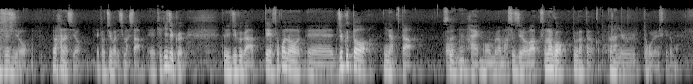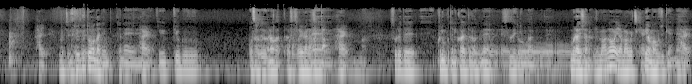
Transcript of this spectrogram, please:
益次郎の話をえー途中までしました、えー敵塾という塾があってそこの、えー塾頭になったそうだね。はい、大村益次郎はその後どうなったのかというところですけどもはい。ムチ先生。塾頭なりってね、はい。結局お誘いがなかった。お誘いがなかった、ねはい。まあ、それで国本に帰ってるわけね。えー自然人学と部で村医者になって今の山口県。の山口県ね、はい、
